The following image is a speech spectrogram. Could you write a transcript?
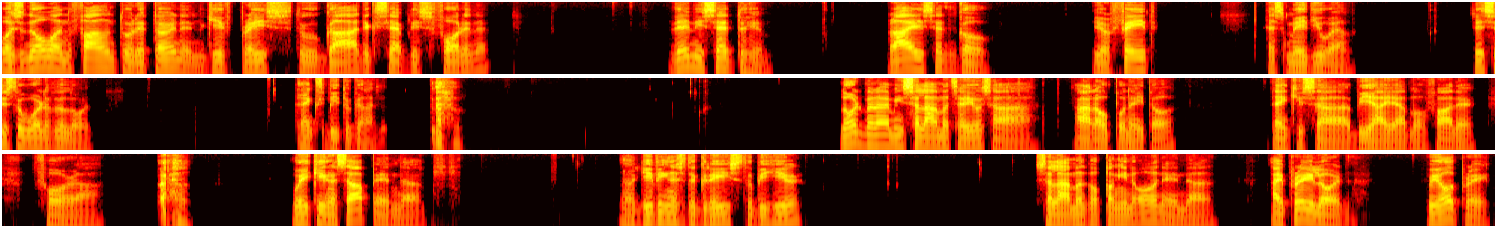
Was no one found to return and give praise to God except this foreigner? Then he said to him, Rise and go. Your faith has made you well. This is the word of the Lord. Thanks be to God. Lord, maraming salamat sa iyo sa araw po na ito. Thank you sa biyaya mo, Father, for uh, waking us up and uh, uh, giving us the grace to be here. Salamat po, Panginoon, and uh, I pray, Lord, we all pray.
